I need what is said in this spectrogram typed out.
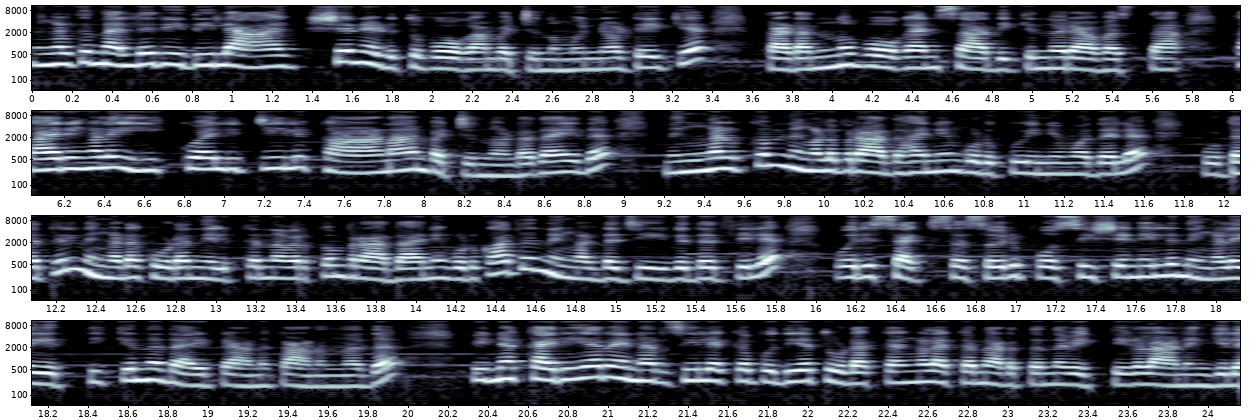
നിങ്ങൾക്ക് നല്ല രീതിയിൽ ആക്ഷൻ എടുത്തു പോകാൻ പറ്റുന്നു. മുന്നോട്ടേക്ക് കടന്നു പോകാൻ സാധിക്കുന്ന ഒരവസ്ഥ കാര്യങ്ങളെ ഈക്വാലിറ്റിയിൽ കാണാൻ പറ്റുന്നുണ്ട്. അതായത് നിങ്ങൾക്കും നിങ്ങൾ പ്രാധാന്യം കൊടുക്കൂ. ഇനി മുതൽ കൂട്ടത്തിൽ നിങ്ങളുടെ കൂടെ നിൽക്കുന്നവർക്കും പ്രാധാന്യം കൊടുക്കും. അത് നിങ്ങളുടെ ജീവിതത്തിൽ ഒരു സക്സസ് ഒരു പൊസിഷനിൽ നിങ്ങളെ എത്തിക്കുന്നതായിട്ടാണ് കാണുന്നത്. പിന്നെ കരിയർ എനർജിയിലൊക്കെ പുതിയ തുടക്കങ്ങളൊക്കെ നടത്തുന്ന വ്യക്തികളാണെങ്കിൽ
